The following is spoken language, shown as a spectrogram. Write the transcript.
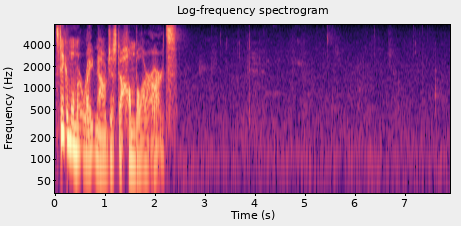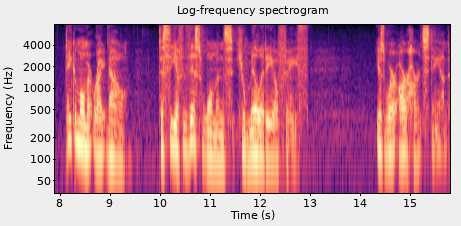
Let's take a moment right now just to humble our hearts. Take a moment right now to see if this woman's humility of faith is where our hearts stand.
